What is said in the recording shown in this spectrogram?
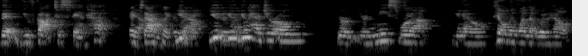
that you've got to stand up Exactly. you Yeah. you you're you, right. you had your own your your niece work Yeah. you know The only one that would help.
